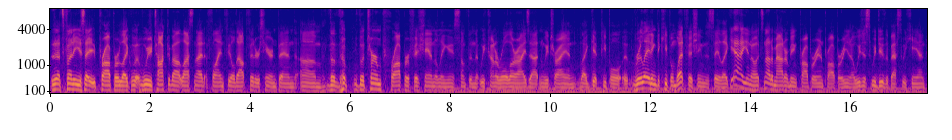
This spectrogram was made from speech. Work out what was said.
that's funny you say proper. Like we talked about last night at Fly and Field Outfitters here in Bend. Um, the, the the term proper fish handling is something that we kind of roll our eyes at, and we try and like get people uh, relating to keep them wet fishing to say like, yeah, you know, it's not a matter of being proper or improper. You know, we just we do the best we can.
